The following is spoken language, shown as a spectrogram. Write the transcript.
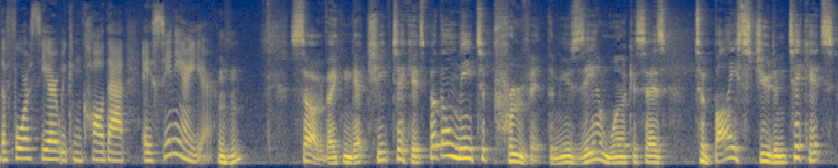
the fourth year, we can call that a senior year. So they can get cheap tickets, but they'll need to prove it. The museum worker says to buy student tickets,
